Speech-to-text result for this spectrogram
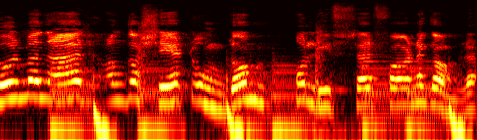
Nordmenn er engasjert ungdom og livserfarne gamle.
